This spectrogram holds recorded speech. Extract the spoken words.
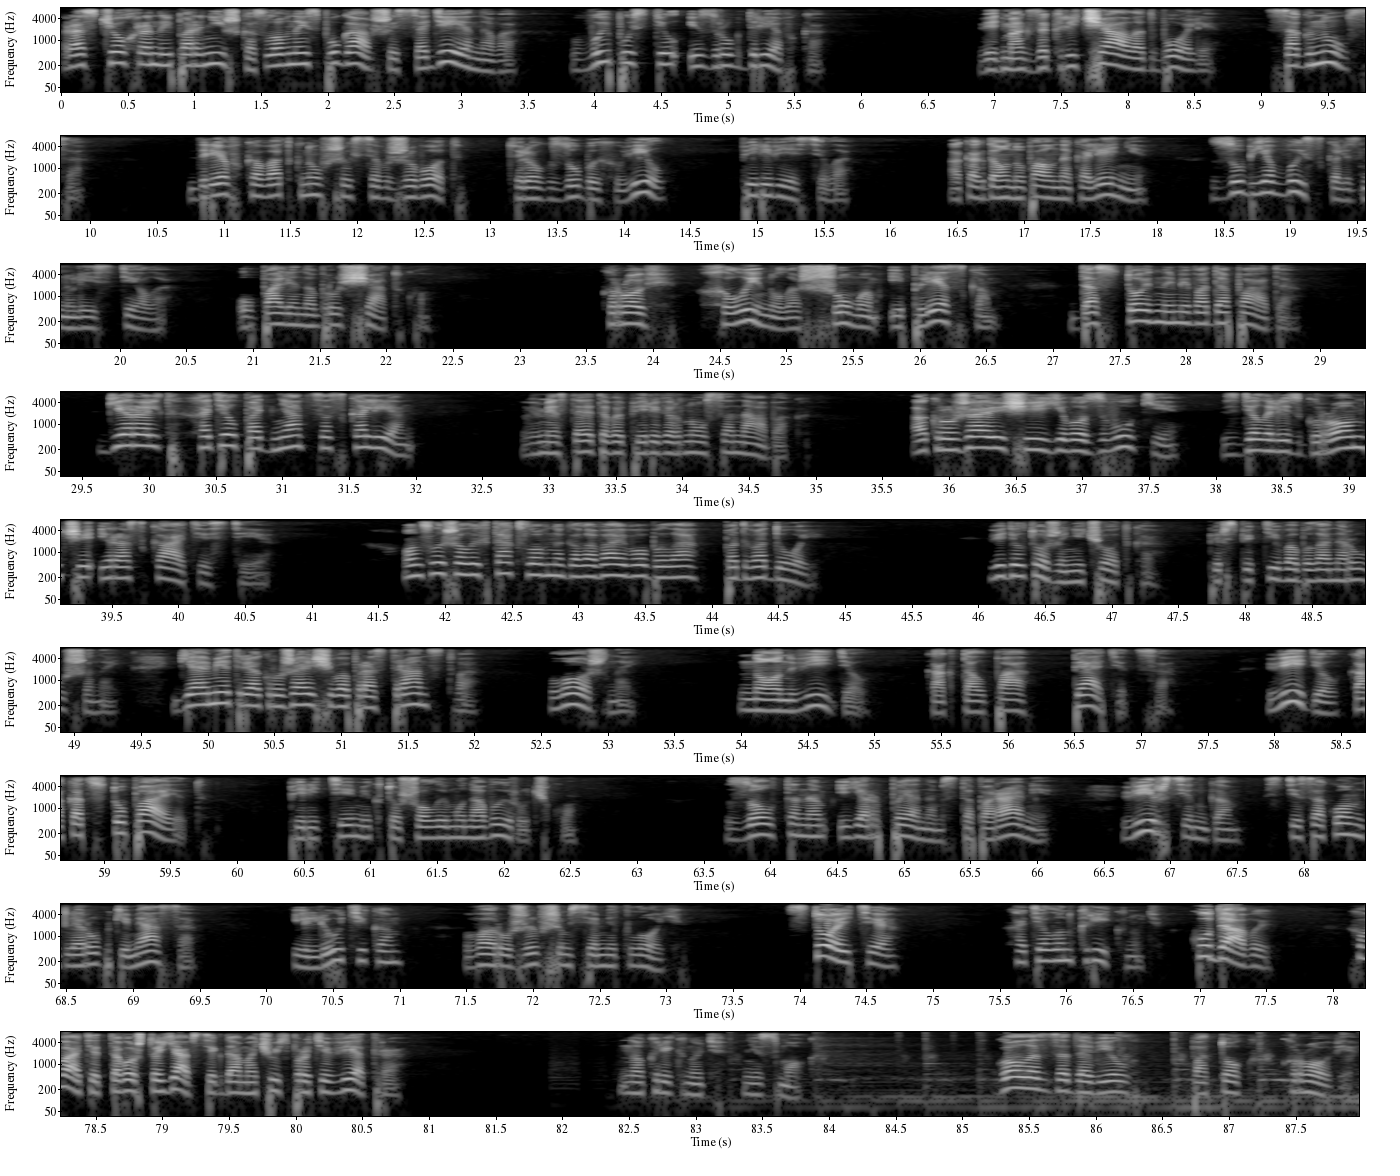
Расчехранный парнишка, словно испугавшись содеянного, выпустил из рук древко. Ведьмак закричал от боли согнулся. Древко воткнувшихся в живот трехзубых вил перевесило, а когда он упал на колени, зубья выскользнули из тела, упали на брусчатку. Кровь хлынула шумом и плеском, достойными водопада. Геральт хотел подняться с колен, вместо этого перевернулся на бок. Окружающие его звуки сделались громче и раскатистее. Он слышал их так, словно голова его была под водой. Видел тоже нечетко, перспектива была нарушенной, геометрия окружающего пространства ложной. Но он видел, как толпа пятится, видел, как отступает перед теми, кто шел ему на выручку. Золтаном и Ярпеном с топорами, Вирсингом с тесаком для рубки мяса и Лютиком, вооружившимся метлой. «Стойте!» — хотел он крикнуть. «Куда вы? Хватит того, что я всегда мочусь против ветра!» Но крикнуть не смог. Голос задавил поток крови.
